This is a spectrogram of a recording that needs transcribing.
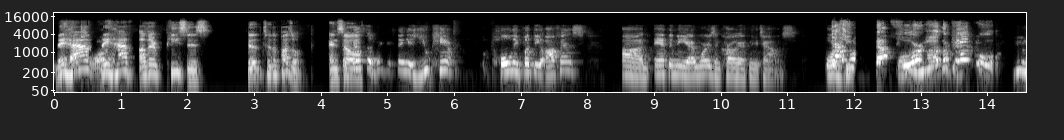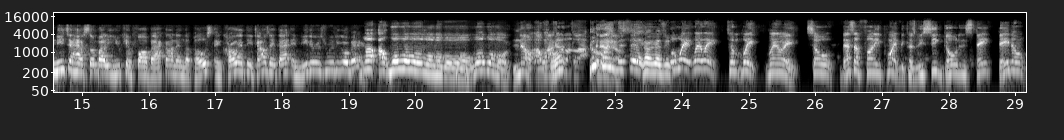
they got have Swall. they have other pieces to, to the puzzle. And But so that's the biggest thing is you can't wholly put the offense on Anthony Edwards and Karl-Anthony Towns. Or That's G- what got four other people. You need to have somebody you can fall back on in the post, and Karl-Anthony Towns ain't that, and neither is Rudy Gobert. well, uh, whoa, whoa, whoa, whoa, whoa, whoa, whoa, whoa, whoa, whoa. No, I'm not gonna allow. Who no, no, no. even said? No, guys, you- Well, wait, wait, wait. So, wait, wait, wait. So that's a funny point because we see Golden State, they don't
